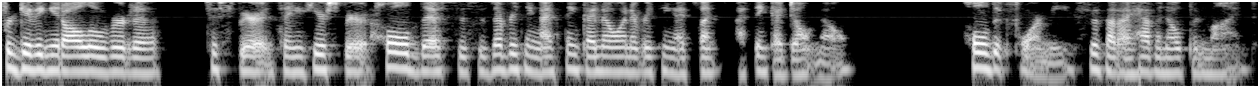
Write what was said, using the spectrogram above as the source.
forgiving it all over to to spirit and saying, "Here, spirit, hold this. This is everything I think I know and everything I think I think I don't know. Hold it for me so that I have an open mind."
